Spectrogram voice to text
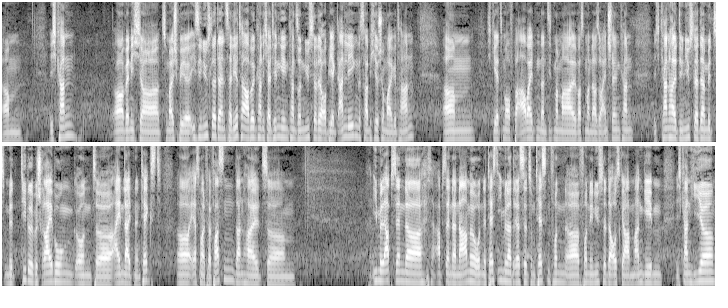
Ähm, ich kann, äh, wenn ich äh, zum Beispiel Easy Newsletter installiert habe, kann ich halt hingehen, kann so ein Newsletter-Objekt anlegen. Das habe ich hier schon mal getan. Ähm, ich gehe jetzt mal auf Bearbeiten, dann sieht man mal, was man da so einstellen kann. Ich kann halt den Newsletter mit, mit Titel, Beschreibung und äh, einleitenden Text äh, erstmal verfassen, dann halt ähm, E-Mail-Absender, Absendername und eine Test-E-Mail-Adresse zum Testen von, äh, von den Newsletter-Ausgaben angeben. Ich kann hier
